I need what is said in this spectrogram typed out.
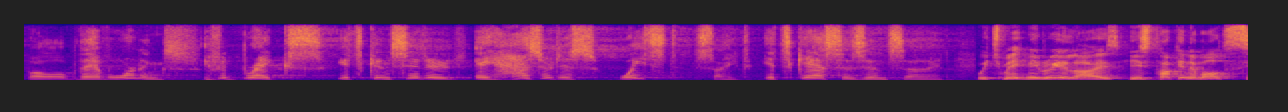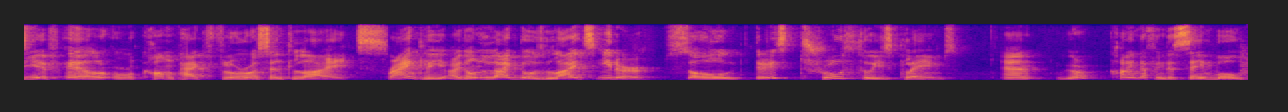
bulb. They have warnings. If it breaks, it's considered a hazardous waste site. It's gases inside. Which made me realize he's talking about CFL or compact fluorescent lights. Frankly, I don't like those lights either, so there is truth to his claims and we're kind of in the same boat.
